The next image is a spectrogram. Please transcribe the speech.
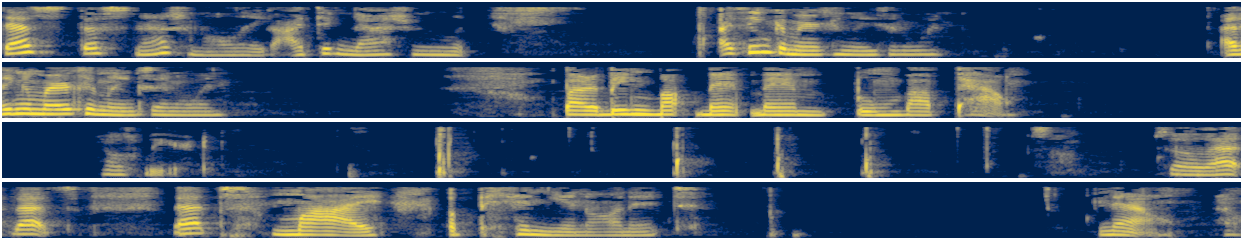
That's, that's National League. I think National League. I think American League's gonna win. I think American League's gonna win. Bada bing bop bam bam boom bop pow. That was weird. So that that's that's my opinion on it. Now, I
